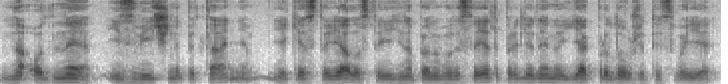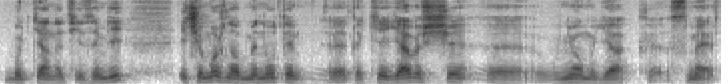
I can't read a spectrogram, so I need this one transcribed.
на одне із вічне питання, яке стояло, стоїть і, напевно, буде стояти перед людиною, як продовжити своє буття на цій землі, і чи можна обминути е, таке явище е, в ньому, як е, смерть.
